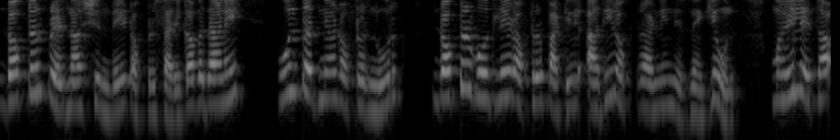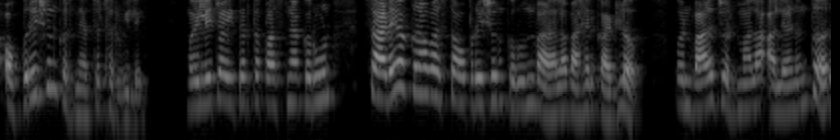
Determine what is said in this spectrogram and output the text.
doctor Prerna Shinde doctor Sarika Badane भूलतज्ज्ञ doctor Noor doctor Bodhle doctor Patil आदी डॉक्टरांनी निर्णय घेऊन महिलेचा ऑपरेशन करण्याचं ठरविले. महिलेच्या इतर तपासण्या करून साडे अकरा वाजता ऑपरेशन करून बाळाला बाहेर काढलं पण बाळ जन्माला आल्यानंतर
